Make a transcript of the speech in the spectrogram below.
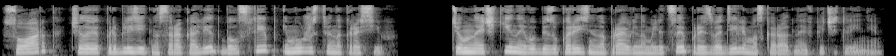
Суарт, человек приблизительно сорока лет, был слеп и мужественно красив. Темные очки на его безукоризненно правильном лице производили маскарадное впечатление.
